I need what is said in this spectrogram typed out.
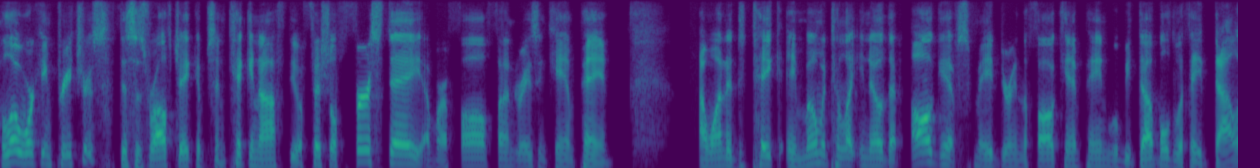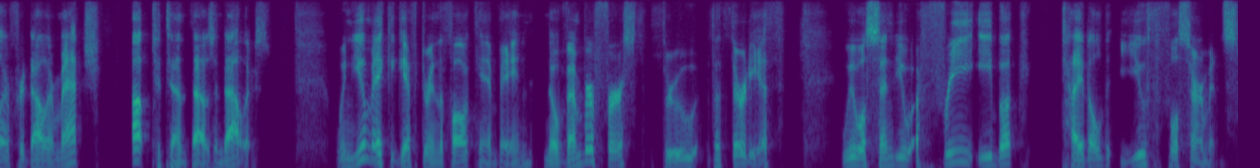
Hello, working preachers. This is Rolf Jacobson kicking off the official first day of our fall fundraising campaign. I wanted to take a moment to let you know that all gifts made during the fall campaign will be doubled with a dollar for dollar match up to $10,000. When you make a gift during the fall campaign, November 1st through the 30th, we will send you a free ebook titled Youthful Sermons.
